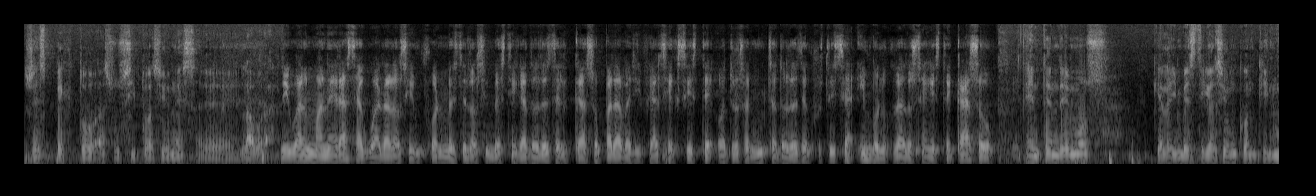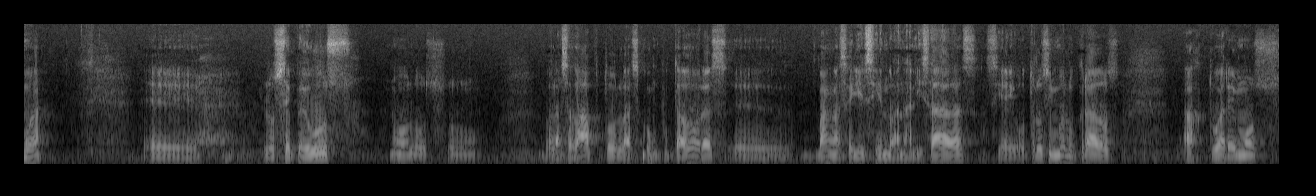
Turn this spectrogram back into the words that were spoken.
respecto a sus situaciones eh, laborales. De igual manera, se aguardan los informes de los investigadores del caso para verificar si existen otros administradores de justicia involucrados en este caso. Entendemos que la investigación continúa. Eh, los CPUs, ¿no? los, las laptops, las computadoras eh, van a seguir siendo analizadas. Si hay otros involucrados, actuaremos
